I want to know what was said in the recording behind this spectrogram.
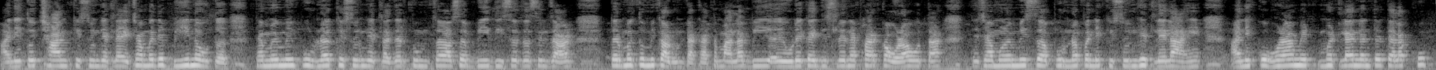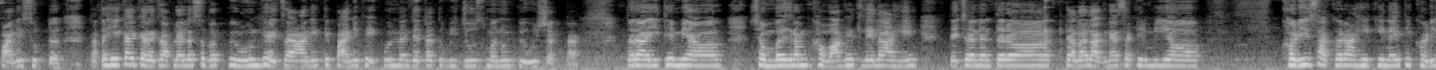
आणि तो छान किसून घेतला. याच्यामध्ये बी नव्हतं. त्यामुळे मी पूर्ण किसून घेतला. जर तुमचं असं बी दिसत असेल जाड तर मग तुम्ही काढून टाका. तर मला बी एवढे काही दिसले नाही. फार कवळा होता. त्याच्यामुळे मी स- पूर्णपणे किसून घेतलेला आहे. आणि कोहळा म्हटल्यानंतर त्याला खूप पाणी सुटतं. तर आता हे काय करायचं? आपल्याला सगळं पिळून घ्यायचं आणि ते पाणी फेकून न देता तुम्ही ज्यूस म्हणून पिऊ शकता. तर इथे मी शंभर ग्राम खवा घेतलेला आहे. त्याच्यानंतर त्याला लागण्यासाठी मी खडी साखर आहे की नाही ती खडी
